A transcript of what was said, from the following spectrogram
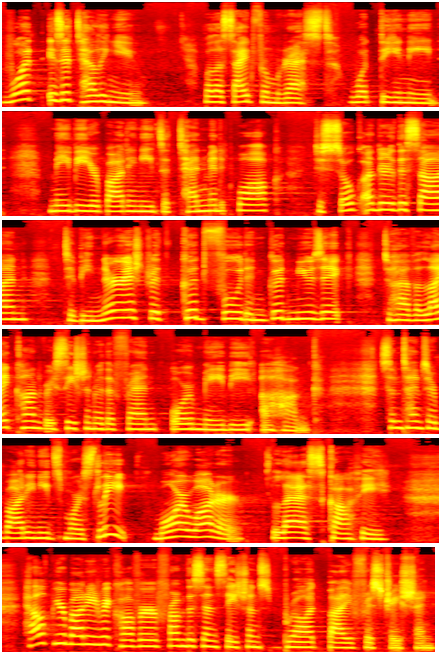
What is it telling you? Well, aside from rest, what do you need? Maybe your body needs a 10 minute walk, to soak under the sun, to be nourished with good food and good music, to have a light conversation with a friend, or maybe a hug. Sometimes our body needs more sleep, more water, less coffee. Help your body recover from the sensations brought by frustration.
